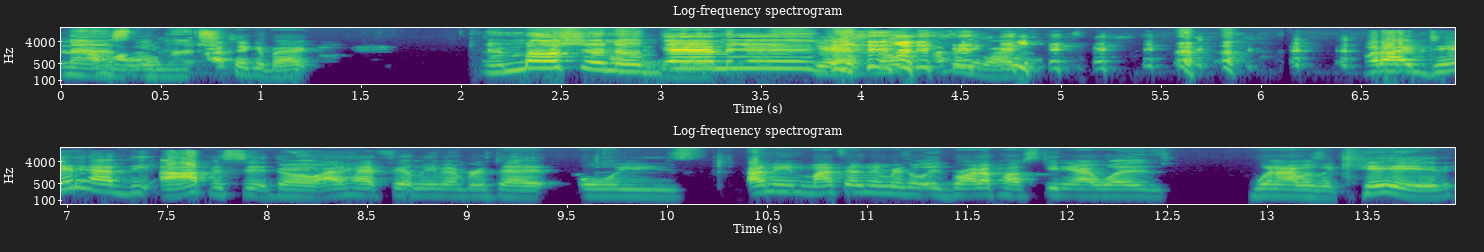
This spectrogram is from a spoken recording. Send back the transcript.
nah, I'm it's a little much. I take it back. Emotional I damage. Yeah, no, I it but I did have the opposite though. I had family members that always I mean, my family members always brought up how skinny I was when I was a kid.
